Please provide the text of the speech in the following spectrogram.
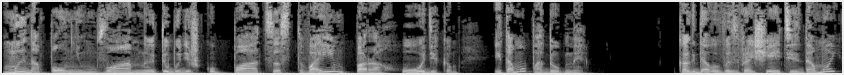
Мы наполним ванну, и ты будешь купаться с твоим пароходиком и тому подобное. Когда вы возвращаетесь домой,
